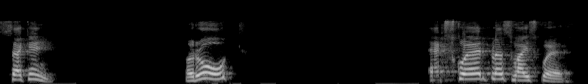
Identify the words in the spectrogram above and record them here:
Second root x square plus y square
